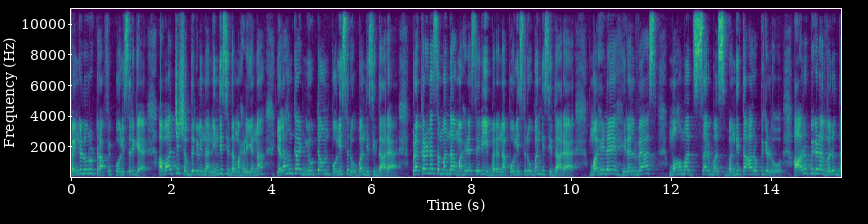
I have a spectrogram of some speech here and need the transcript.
ಬೆಂಗಳೂರು ಟ್ರಾಫಿಕ್ ಪೊಲೀಸರಿಗೆ ಅವಾಚ್ಯ ಶಬ್ದಗಳಿಂದ ನಿಂದಿಸಿದ ಮಹಿಳೆಯನ್ನ ಯಲಹಂಕ ನ್ಯೂ ಟೌನ್ ಪೊಲೀಸರು ಬಂಧಿಸಿದ್ದಾರೆ. ಪ್ರಕರಣ ಸಂಬಂಧ ಮಹಿಳೆ ಸೇರಿ ಇಬ್ಬರನ್ನ ಪೊಲೀಸರು ಬಂಧಿಸಿದ್ದಾರೆ. ಮಹಿಳೆ ಹಿರಲ್ವ್ಯಾಸ್, ಮೊಹಮ್ಮದ್ ಸರ್ಬಸ್ ಬಂಧಿತ ಆರೋಪಿಗಳು ಆರೋಪಿಗಳ ವಿರುದ್ಧ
